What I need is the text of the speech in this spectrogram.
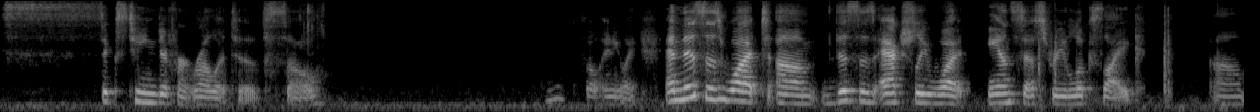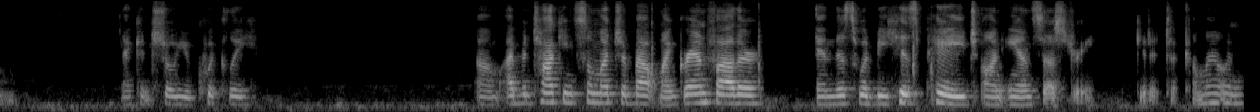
16 different relatives. So, so anyway, and this is what um, this is actually what ancestry looks like. Um, I can show you quickly. Um, I've been talking so much about my grandfather, and this would be his page on Ancestry. Get it to come out and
